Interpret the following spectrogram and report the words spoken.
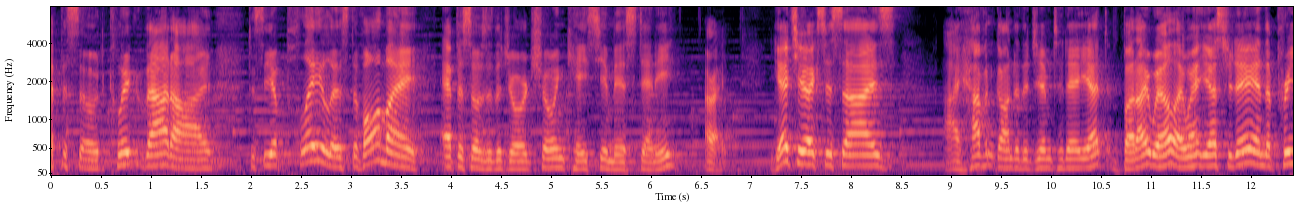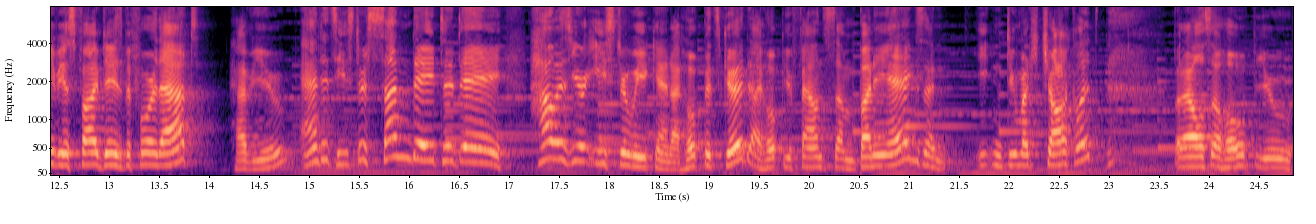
episode, click that eye to see a playlist of all my episodes of The George Show in case you missed any. All right, get your exercise. I haven't gone to the gym today yet, but I will. I went yesterday and the previous five days before that. Have you? And it's Easter Sunday today. How is your Easter weekend? I hope it's good. I hope you found some bunny eggs and eaten too much chocolate. But I also hope you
